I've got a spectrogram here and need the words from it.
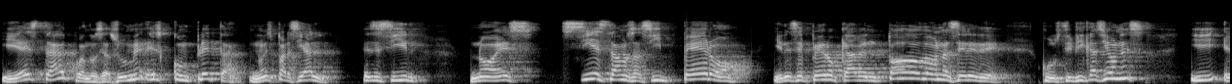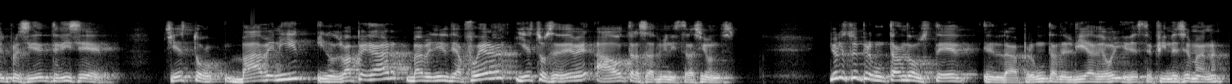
Y esta, cuando se asume, es completa, no es parcial. Es decir, no es, sí estamos así, pero, y en ese pero caben toda una serie de justificaciones y el presidente dice, si esto va a venir y nos va a pegar, va a venir de afuera y esto se debe a otras administraciones. Yo le estoy preguntando a usted en la pregunta del día de hoy y de este fin de semana,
